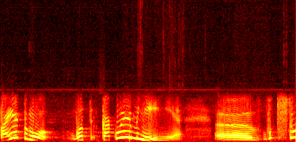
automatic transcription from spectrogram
Поэтому вот какое мнение? Э, вот стоит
